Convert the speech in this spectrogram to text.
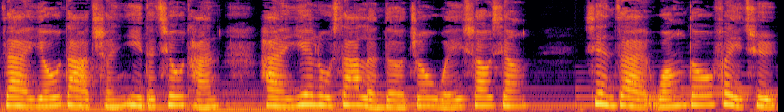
在犹大城邑的秋坛和耶路撒冷的周围烧香。现在王都废去，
